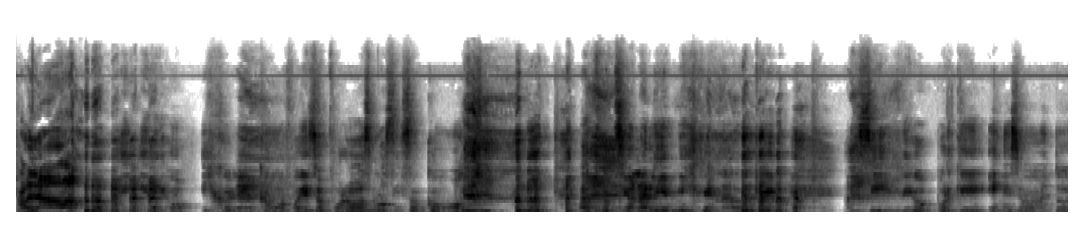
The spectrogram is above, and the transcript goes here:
¡Hola! Y, digo, híjole, ¿cómo fue eso? ¿Por osmosis o cómo? ¿Abducción alienígena o qué? sí, digo, porque en ese momento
